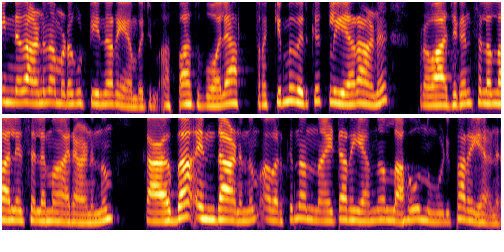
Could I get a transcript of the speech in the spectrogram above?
ഇന്നതാണ് നമ്മുടെ കുട്ടീന്ന് അറിയാൻ പറ്റും. അപ്പൊ അതുപോലെ അത്രയ്ക്കും ഇവർക്ക് ക്ലിയർ ആണ്. പ്രവാചകൻ സല്ലല്ലാഹു അലൈഹി സ്വലം ആരാണെന്നും കഅബ എന്താണെന്നും അവർക്ക് നന്നായിട്ട് അറിയാമെന്ന് അള്ളാഹു ഒന്നും കൂടി പറയാണ്.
